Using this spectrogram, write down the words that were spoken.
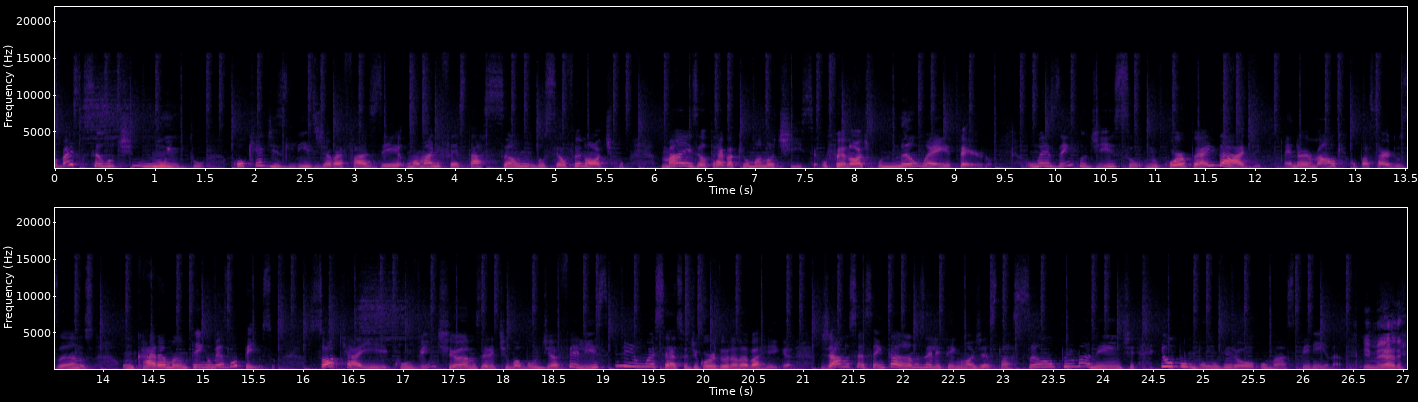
por mais que você lute muito, qualquer deslize já vai fazer uma manifestação do seu fenótipo. Mas eu trago aqui uma notícia: o fenótipo não é eterno. Um exemplo disso no corpo é a idade. É normal que com o passar dos anos um cara mantenha o mesmo peso. Só que aí, com 20 anos, ele tinha uma bundinha feliz e nenhum excesso de gordura na barriga. Já nos 60 anos, ele tem uma gestação permanente e o bumbum virou uma aspirina. Que merda, hein?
